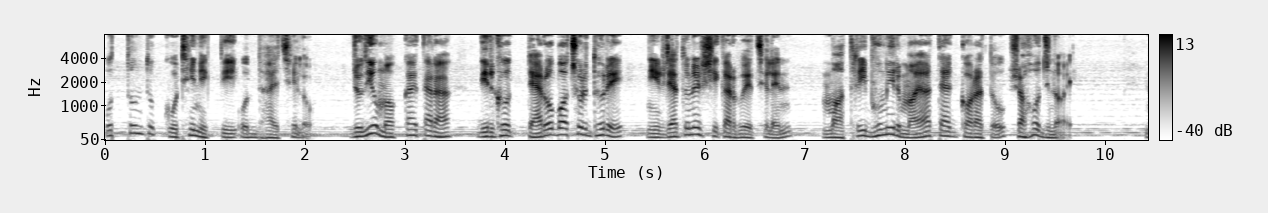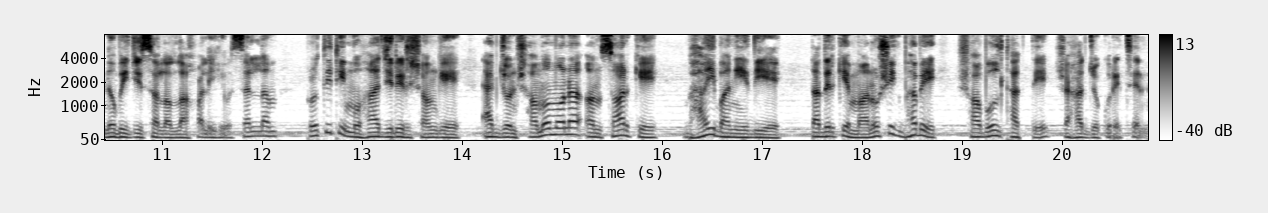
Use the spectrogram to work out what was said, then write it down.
অত্যন্ত কঠিন একটি অধ্যায় ছিল, যদিও মক্কায় তারা দীর্ঘ ১৩ বছর ধরে নির্যাতনের শিকার হয়েছিলেন, মাতৃভূমির মায়া ত্যাগ করা তো সহজ নয়। নবীজি সাল্লাহ আলহি ওসাল্লাম প্রতিটি মুহাজিরের সঙ্গে একজন সমমনা আনসারকে ভাই বানিয়ে দিয়ে তাদেরকে মানসিকভাবে সবল থাকতে সাহায্য করেছেন।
